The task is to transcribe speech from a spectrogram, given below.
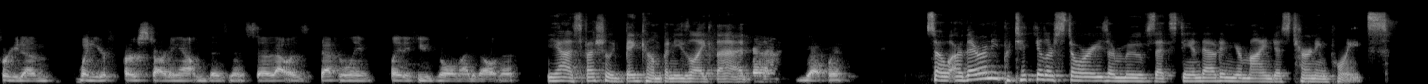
freedom when you're first starting out in business. So that was definitely played a huge role in my development. Yeah especially big companies like that. Yeah, exactly. So are there any particular stories or moves that stand out in your mind as turning points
